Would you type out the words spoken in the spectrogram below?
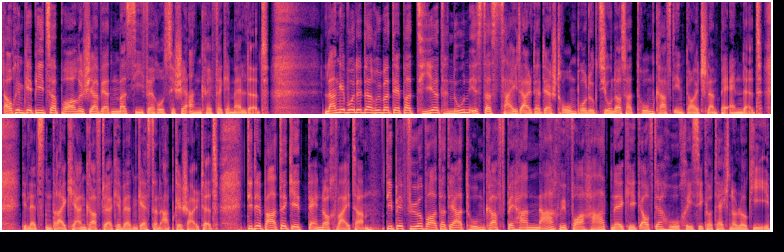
Auch im Gebiet Saporischja werden massive russische Angriffe gemeldet. Lange wurde darüber debattiert, nun ist das Zeitalter der Stromproduktion aus Atomkraft in Deutschland beendet. Die letzten drei Kernkraftwerke werden gestern abgeschaltet. Die Debatte geht dennoch weiter. Die Befürworter der Atomkraft beharren nach wie vor hartnäckig auf der Hochrisikotechnologie.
